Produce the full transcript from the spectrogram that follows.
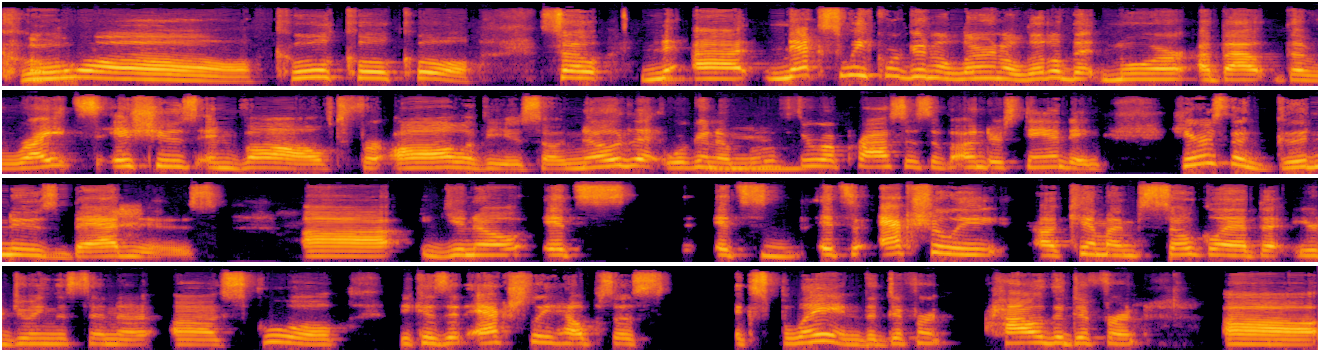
Cool, cool, cool, cool. So uh, next week we're going to learn a little bit more about the rights issues involved for all of you. So know that we're going to move through a process of understanding. Here's the good news, bad news. Uh, you know, it's it's it's actually uh, Kim. I'm so glad that you're doing this in a, a school because it actually helps us explain the different how the different uh,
